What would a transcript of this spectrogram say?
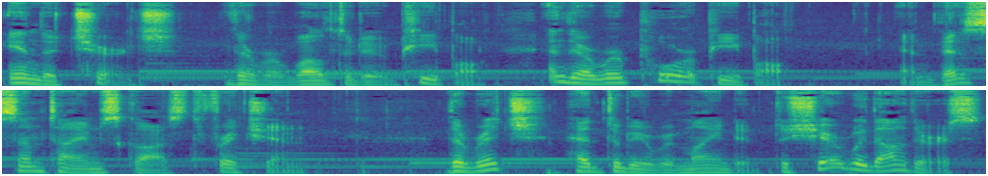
In the church, there were well to do people and there were poor people, and this sometimes caused friction. The rich had to be reminded to share with others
